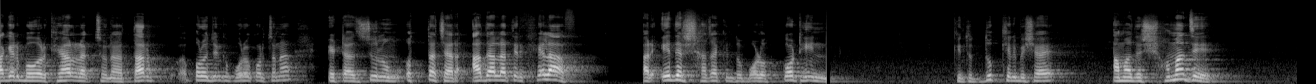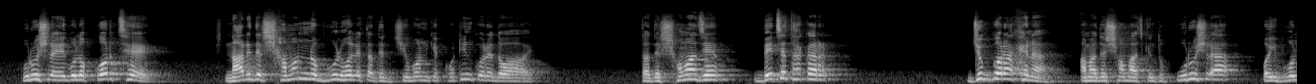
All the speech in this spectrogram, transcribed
আগের বউয়ের খেয়াল রাখছো না, তার প্রয়োজনকে পুরো করছ না। এটা জুলুম, অত্যাচার, আদালতের খেলাফ। আর এদের সাজা কিন্তু বড় কঠিন। কিন্তু দুঃখের বিষয়, আমাদের সমাজে পুরুষরা এগুলো করছে, নারীদের সামান্য ভুল হলে তাদের জীবনকে কঠিন করে দেওয়া হয়। তাদের সমাজে বেঁচে থাকার যোগ্য রাখে না আমাদের সমাজ, কিন্তু পুরুষরা ওই ভুল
